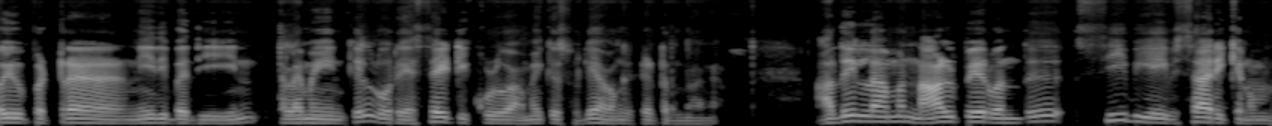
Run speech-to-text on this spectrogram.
ஓய்வு பெற்ற நீதிபதியின் தலைமையின் கீழ் ஒரு எஸ்ஐடி குழு அமைக்க சொல்லி அவங்க கேட்டிருந்தாங்க. அது இல்லாமல் நாலு பேர் வந்து சிபிஐ விசாரிக்கணும்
